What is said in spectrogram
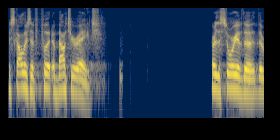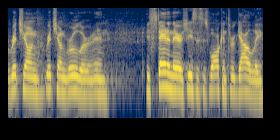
who scholars have put about your age. Heard the story of the, the rich young rich young ruler, and He's standing there as Jesus is walking through Galilee.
